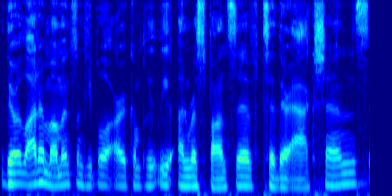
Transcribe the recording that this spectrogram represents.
there are a lot of moments when people are completely unresponsive to their actions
